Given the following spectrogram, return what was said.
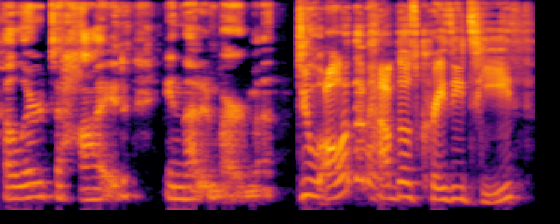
color to hide in that environment. Do all of them have those crazy teeth?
